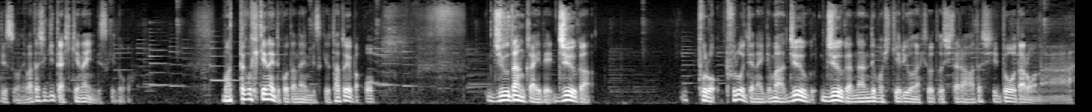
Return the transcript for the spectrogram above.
ですよね。私ギター弾けないんですけど全く弾けないってことはないんですけど例えばこう10段階で10がプロプロじゃないけどまあ 10, 10が何でも弾けるような人としたら私どうだろうな。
